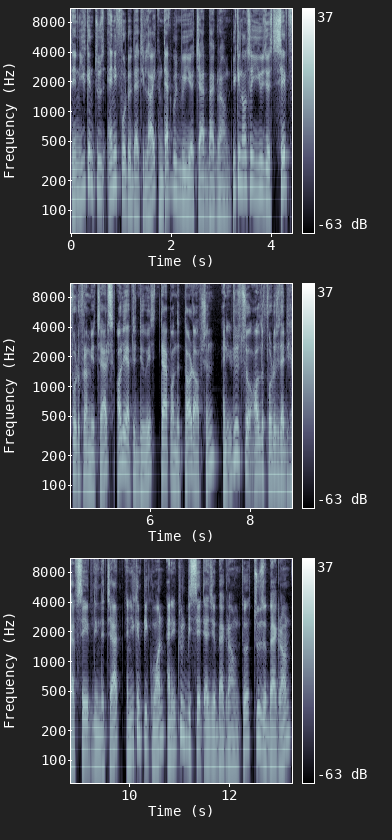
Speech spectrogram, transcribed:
then you can choose any photo that you like and that will be your chat background. You can also use your saved photo from your chats. All you have to do is tap on the third option and it will show all the photos that you have saved in the chat and you can pick one and it will be set as your background. So choose a background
